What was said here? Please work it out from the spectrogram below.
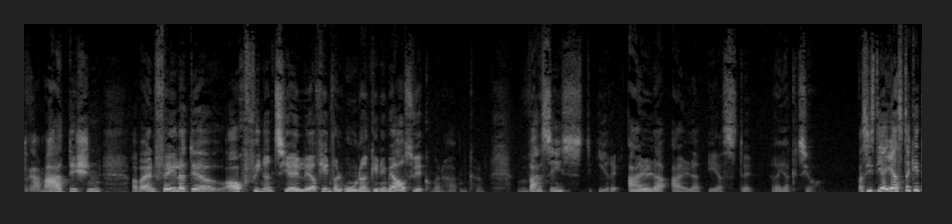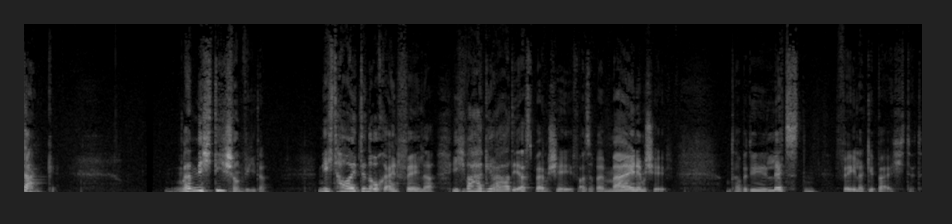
dramatischen, aber ein Fehler, der auch finanzielle, auf jeden Fall unangenehme Auswirkungen haben kann. Was ist Ihre aller, allererste Reaktion? Was ist Ihr erster Gedanke? Nicht die schon wieder. Nicht heute noch ein Fehler. Ich war gerade erst beim Chef, also bei meinem Chef, und habe die letzten Fehler gebeichtet.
